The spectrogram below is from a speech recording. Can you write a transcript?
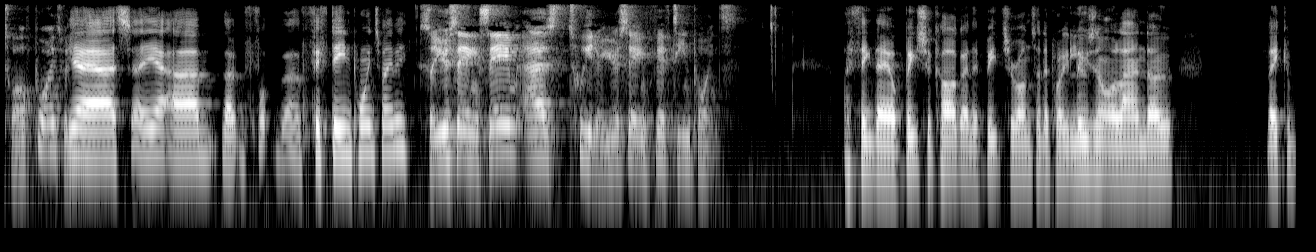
12 points? What do you- Yeah, so yeah, um, no, f- uh, 15 points maybe. So you're saying same as Tweeter. You're saying 15 points. I think they'll beat Chicago. They beat Toronto. They're probably losing at Orlando. They could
